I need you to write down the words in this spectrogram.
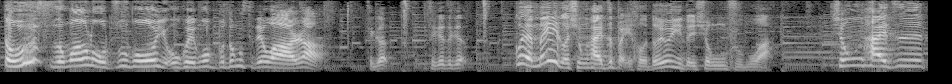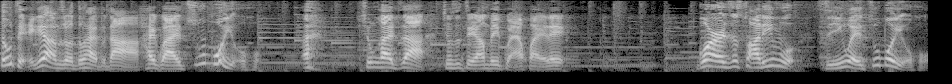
都是网络主播诱惑我不懂事的娃儿啊！”这个、这个、这个，果然每一个熊孩子背后都有一对熊父母啊！熊孩子都这个样子了，都还不打，还怪主播诱惑。哎，熊孩子啊，就是这样被惯坏的。我儿子刷礼物是因为主播诱惑，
